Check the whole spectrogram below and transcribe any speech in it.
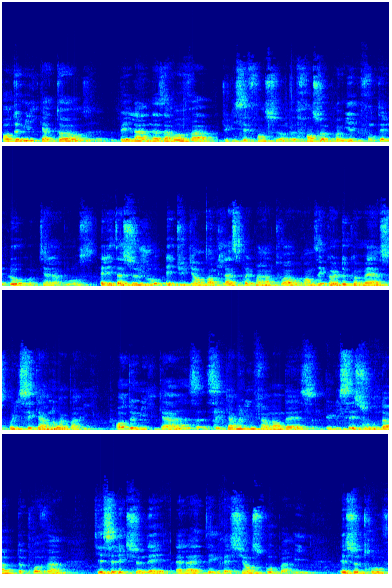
En 2014, Bella Nazarova du lycée euh, François, Ier de Fontainebleau obtient la bourse. Elle est à ce jour étudiante en classe préparatoire aux grandes écoles de commerce au lycée Carnot à Paris. En 2015, c'est Caroline Fernandez du lycée Sourdin de Provins qui est sélectionnée. Elle a intégré Sciences Po Paris et se trouve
